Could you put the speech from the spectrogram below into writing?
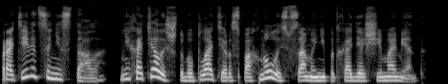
Противиться не стала. Не хотелось, чтобы платье распахнулось в самый неподходящий момент.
